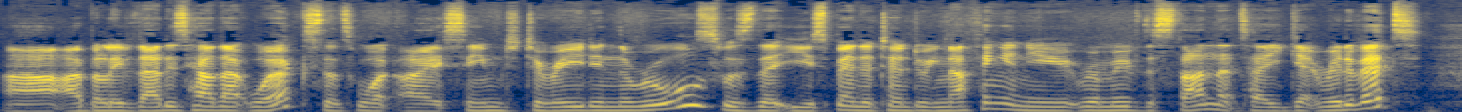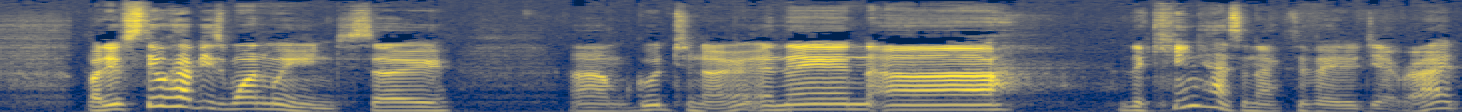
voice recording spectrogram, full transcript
Uh, I believe that is how that works. That's what I seemed to read in the rules, was that you spend a turn doing nothing and you remove the stun. That's how you get rid of it. But he'll still have his one wound, so um, good to know. And then uh, the king hasn't activated yet, right?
